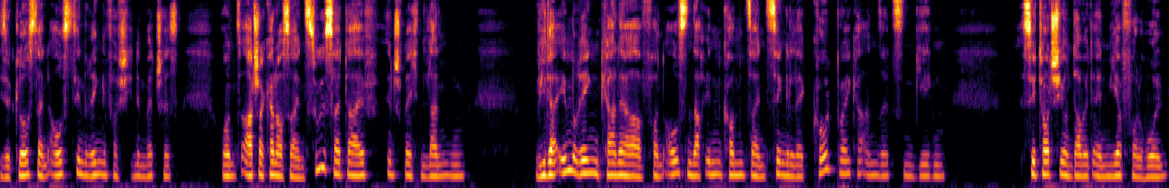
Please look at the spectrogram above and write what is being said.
Diese Close-Line aus den Ringen in verschiedenen Matches. Und Archer kann auch seinen Suicide Dive entsprechend landen. Wieder im Ring kann er von außen nach innen kommend seinen Single Leg Codebreaker ansetzen gegen Sitochi und damit einen Nearfall holen.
